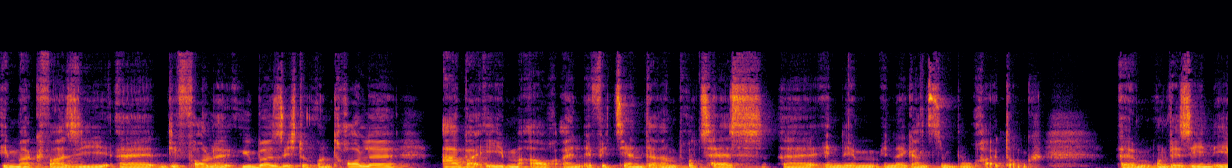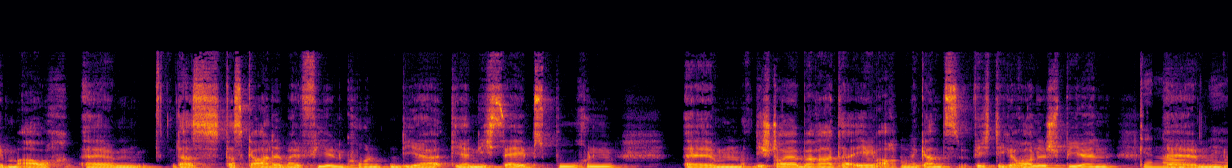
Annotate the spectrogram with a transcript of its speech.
immer quasi äh, die volle Übersicht und Kontrolle, aber eben auch einen effizienteren Prozess äh, in dem in der ganzen Buchhaltung. Ähm, und wir sehen eben auch, ähm, dass, dass gerade bei vielen Kunden, die ja, die ja nicht selbst buchen, ähm, die Steuerberater eben auch eine ganz wichtige Rolle spielen. Genau, ähm, ja.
